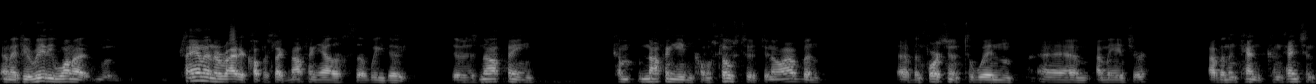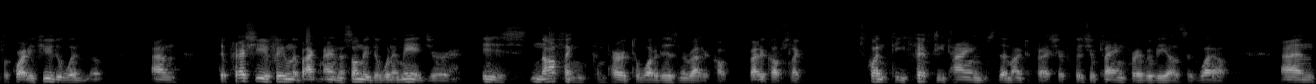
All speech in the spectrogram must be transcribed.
and if you really want to, playing in a Ryder Cup is like nothing else that we do. There is nothing, nothing even comes close to it. You know, I've been I've been fortunate to win um, a major I've been in contention for quite a few to win them. And the pressure you feel in the back nine of Sunday to win a major is nothing compared to what it is in the Ryder Cup. Ryder Cup's like 20, 50 times the amount of pressure because you're playing for everybody else as well. And,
